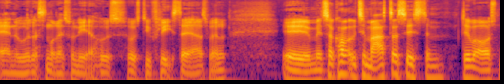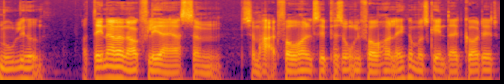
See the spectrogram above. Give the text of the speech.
er noget, der sådan resonerer hos, hos de fleste af os. Vel? Øh, men så kommer vi til Master System. Det var også mulighed. Og den er der nok flere af os, som, som har et forhold til, et personligt forhold, ikke? og måske endda et godt et.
